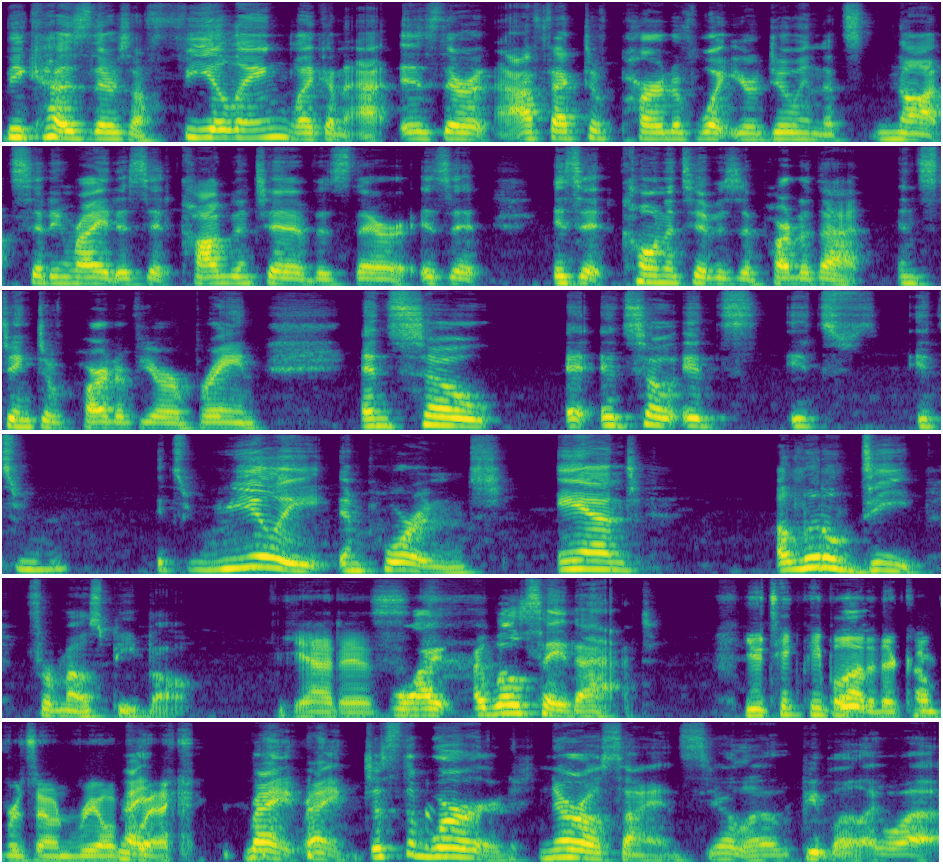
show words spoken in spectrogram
because there's a feeling like an is there an affective part of what you're doing that's not sitting right is it cognitive is there is it is it conative is it part of that instinctive part of your brain and so and so it's it's it's it's really important and a little deep for most people yeah it is so I, I will say that you take people out of their comfort zone real right, quick. Right, right. Just the word neuroscience. You're people are like, what?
